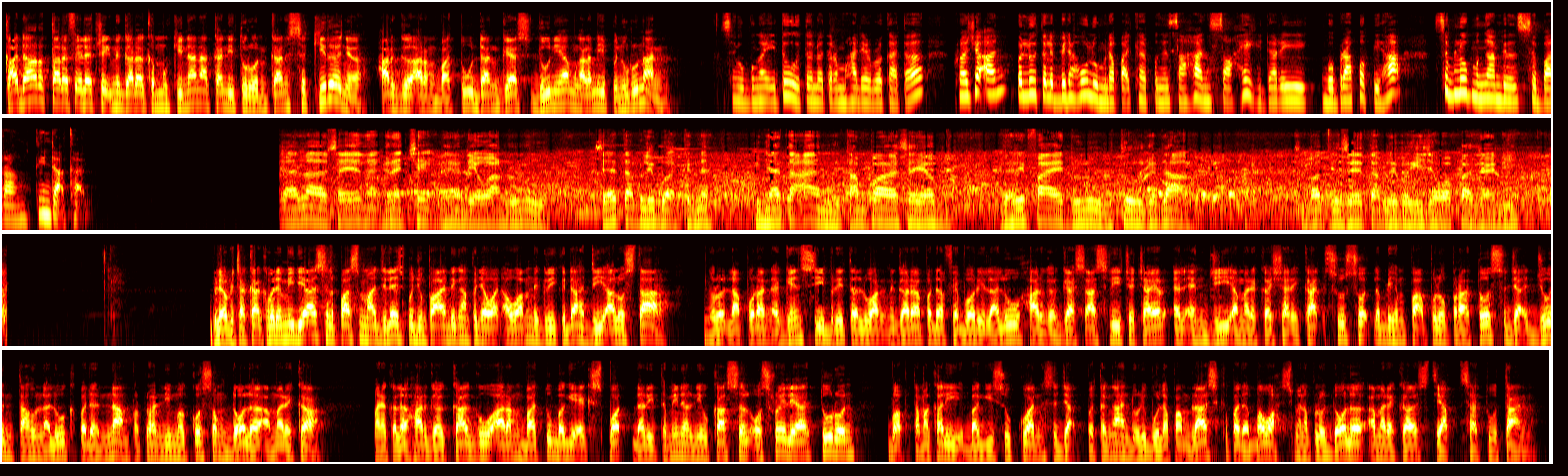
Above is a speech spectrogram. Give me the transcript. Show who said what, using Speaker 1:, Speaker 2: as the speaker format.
Speaker 1: Kadar tarif elektrik negara kemungkinan akan diturunkan sekiranya harga arang batu dan gas dunia mengalami penurunan.
Speaker 2: Sehubungan itu, Tun Dr. Mahathir berkata, kerajaan perlu terlebih dahulu mendapatkan pengesahan sahih dari beberapa pihak sebelum mengambil sebarang tindakan.
Speaker 3: Yalah, saya nak kena cek dengan Dewan dulu. Saya tak boleh buat kena kenyataan tanpa saya verify dulu betul ke tak. Sebab tu saya tak boleh bagi jawapan hari ini.
Speaker 1: Beliau bercakap kepada media selepas majlis perjumpaan dengan penjawat awam negeri Kedah di Alostar. Menurut laporan agensi berita luar negara pada Februari lalu, harga gas asli cecair LNG Amerika Syarikat susut lebih 40% sejak Jun tahun lalu kepada 6.50 dolar Amerika. Manakala harga kargo arang batu bagi ekspor dari terminal Newcastle, Australia turun buat pertama kali bagi sukuan sejak pertengahan 2018 kepada bawah 90 dolar Amerika setiap satu tan.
